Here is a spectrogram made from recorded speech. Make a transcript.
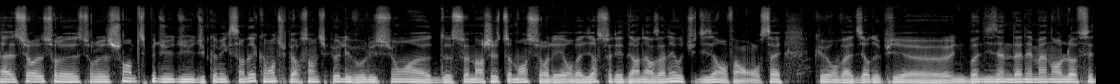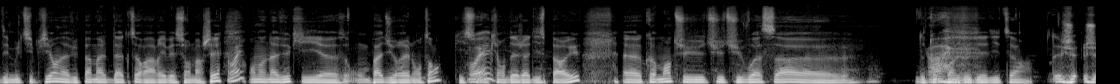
Euh, sur sur le sur le champ un petit peu du, du, du comics indé comment tu perçois un petit peu l'évolution euh, de ce marché justement sur les on va dire sur les dernières années où tu disais enfin on sait que on va dire depuis euh, une bonne dizaine d'années maintenant l'offre s'est démultipliée. On a vu pas mal d'acteurs arriver sur le marché. On en a vu qui euh, ont pas duré longtemps qui sont qui ont déjà disparu. Comment tu, tu tu vois ça de ton ah. point de vue d'éditeur je, je,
